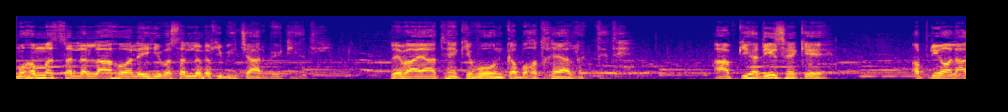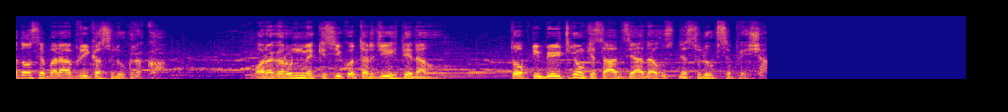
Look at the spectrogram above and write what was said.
मोहम्मद सल्लल्लाहु अलैहि वसल्लम की भी चार बेटियाँ थी। रिवायात हैं कि वो उनका बहुत ख्याल रखते थे। आपकी हदीस है कि अपनी औलादों से बराबरी का सलूक रखो। और अगर उनमें किसी को तरजीह देना हो तो अपनी बेटियों के साथ ज़्यादा हुसन सलूक से पेश आओ।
